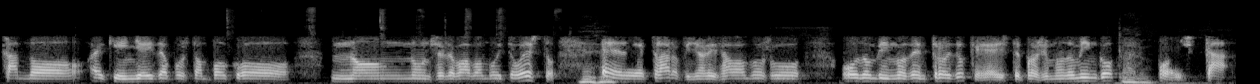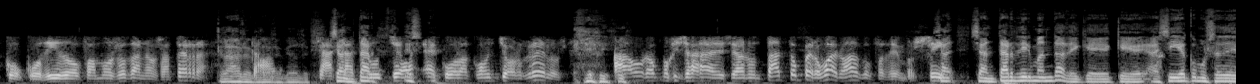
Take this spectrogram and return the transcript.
cando aquí en Lleida pois tampouco non, non se levaba moito isto. Uh -huh. eh, claro, finalizábamos o, o domingo de Entroido, que é este próximo domingo, claro. pois ca, co cocido famoso da nosa terra. Claro, ca, claro, claro. Ca Xantar, es... e cola con chorgrelos. Ahora, pois, xa, xa non tanto, pero bueno, algo facemos, sí. Xantar de Irmandade, que, que así é como se de,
